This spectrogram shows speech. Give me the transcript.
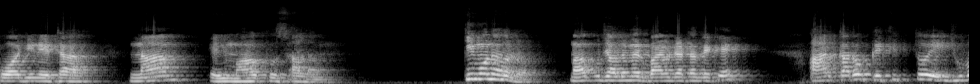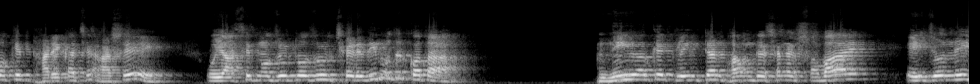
কোঅর্ডিনেটর। নাম এই মাহফুজ আলম। কি মনে হলো মাহফুজ আলমের বায়োডাটা দেখে? আর কারও কৃতিত্ব এই যুবকের ধারে কাছে আসে? ওই আসিফ নজরুল টজরুল ছেড়ে দিন ওদের কথা। নিউ ইয়র্কে ক্লিন্টন ফাউন্ডেশনের সভায় এই জন্যই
